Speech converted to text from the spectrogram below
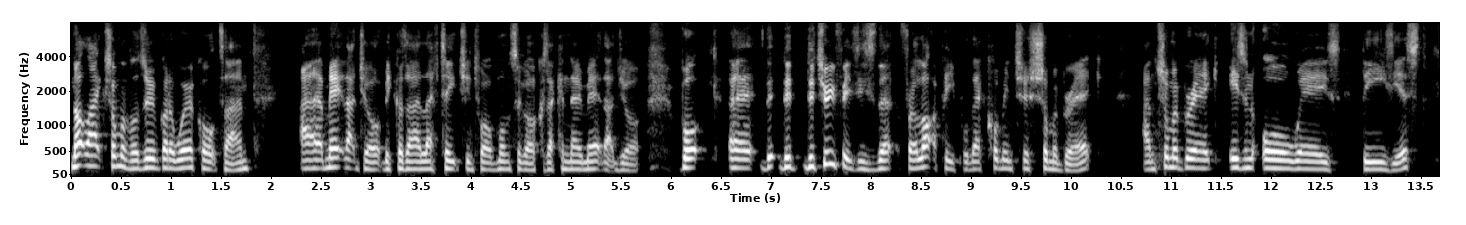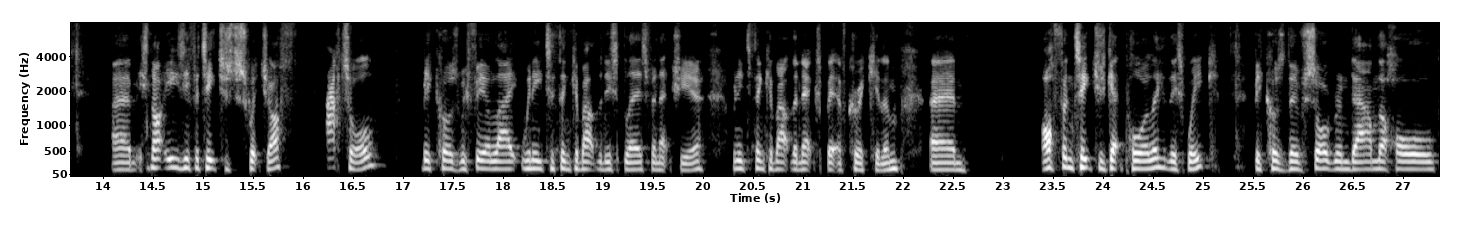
Not like some of us who've got to work all the time. I make that joke because I left teaching 12 months ago because I can now make that joke. But uh, the, the, the truth is, is that for a lot of people, they're coming to summer break, and summer break isn't always the easiest. Um, it's not easy for teachers to switch off at all because we feel like we need to think about the displays for next year. We need to think about the next bit of curriculum. Um, often teachers get poorly this week because they've so run down the whole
